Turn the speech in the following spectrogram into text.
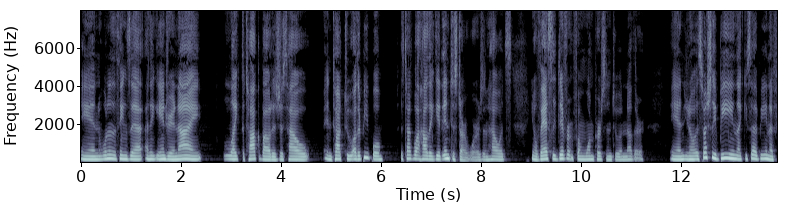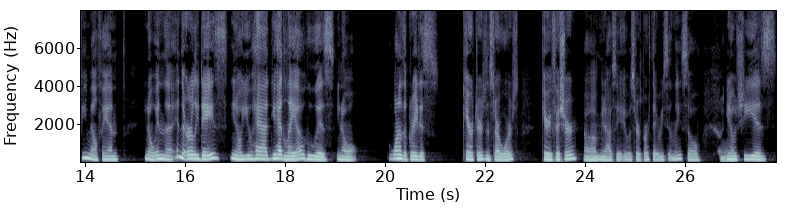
And one of the things that I think Andrea and I like to talk about is just how and talk to other people is talk about how they get into Star Wars and how it's you know vastly different from one person to another. And you know, especially being like you said, being a female fan, you know, in the in the early days, you know, you had you had Leia, who is you know one of the greatest characters in Star Wars. Carrie Fisher, um, you know, obviously it was her birthday recently, so you know she is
